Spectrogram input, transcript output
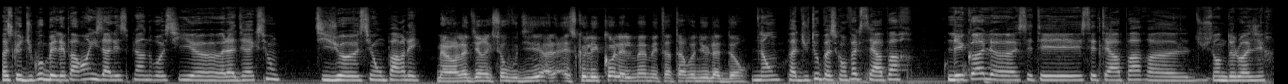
Parce que du coup, ben, les parents, ils allaient se plaindre aussi euh, à la direction si, je, si on parlait. Mais alors la direction vous dit, est-ce que l'école elle-même est intervenue là-dedans? Non, pas du tout, parce qu'en fait, c'est à part. L'école, euh, c'était c'était à part euh, du centre de loisirs.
